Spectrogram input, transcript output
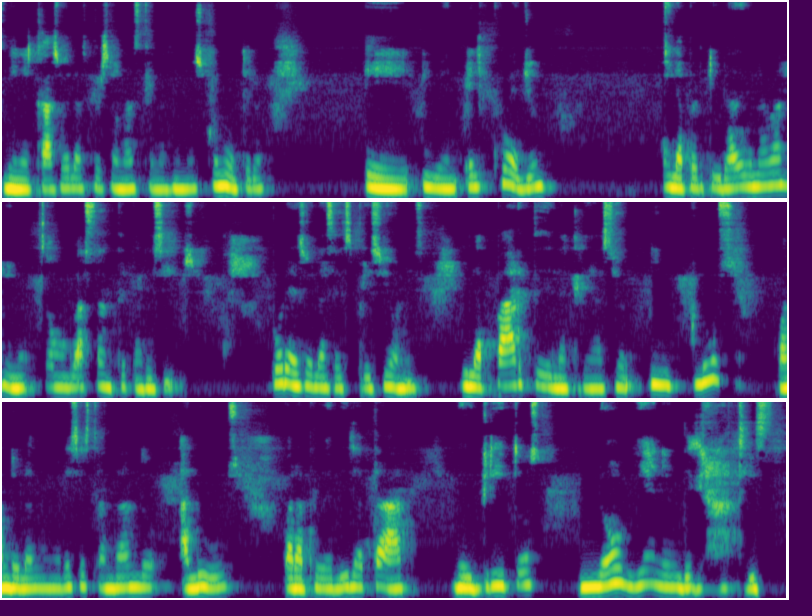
y en el caso de las personas que nacimos con útero, eh, y ven el cuello y la apertura de una vagina, son bastante parecidos. Por eso las expresiones y la parte de la creación, incluso cuando las mujeres están dando a luz para poder dilatar, los gritos no vienen de gratis.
